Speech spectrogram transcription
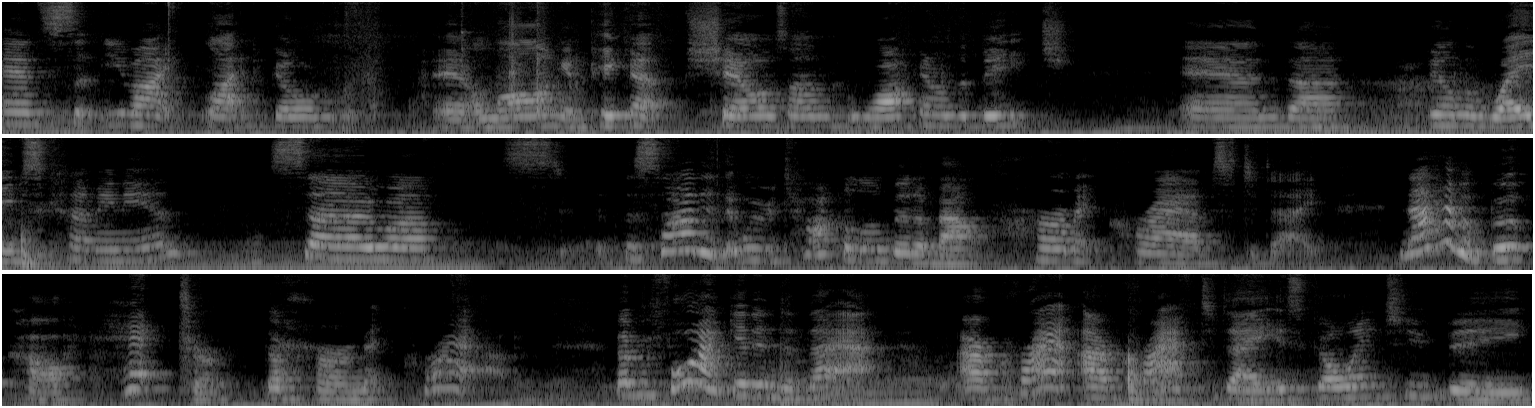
And so you might like to go along and pick up shells on walking on the beach and uh, feel the waves coming in. So uh, decided that we would talk a little bit about hermit crabs today. Now I have a book called Hector the Hermit Crab. But before I get into that, our craft, our craft today is going to be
